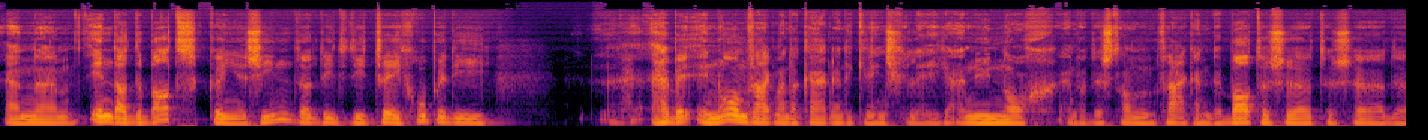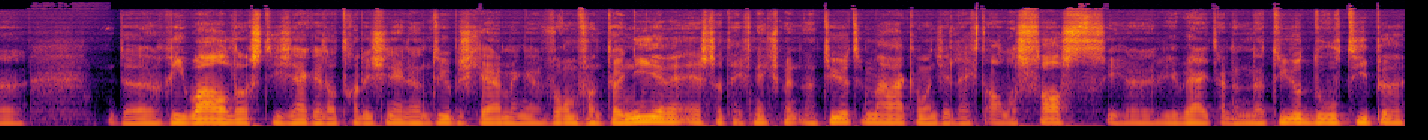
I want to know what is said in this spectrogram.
En ehm, in dat debat kun je zien dat die, die twee groepen die hebben enorm vaak met elkaar in de clinch gelegen. En nu nog. En dat is dan vaak een debat tussen, tussen de, de rewilders die zeggen dat traditionele natuurbescherming een vorm van tuinieren is. Dat heeft niks met natuur te maken, want je legt alles vast. Je, werkt aan een natuurdoeltype.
